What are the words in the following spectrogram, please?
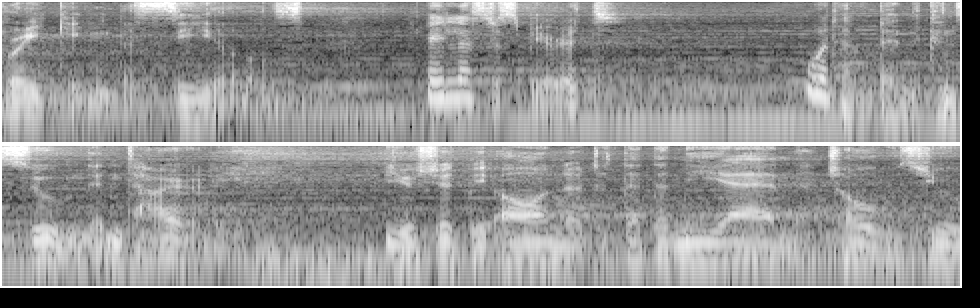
breaking the seals. A lesser spirit would have been consumed entirely. You should be honored that the Nian chose you.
